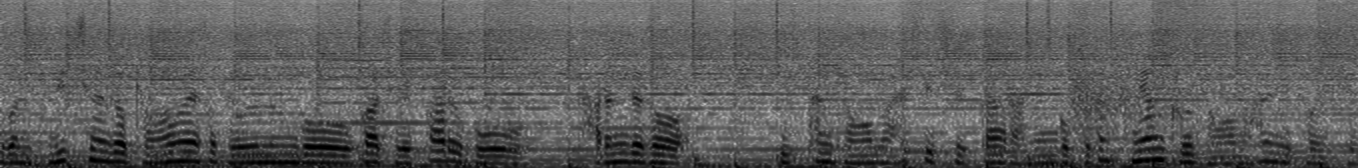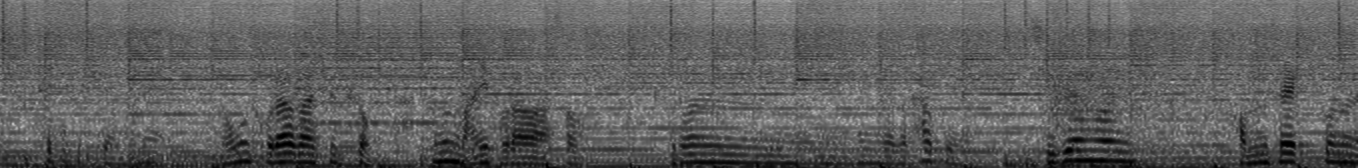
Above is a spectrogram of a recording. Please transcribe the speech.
이건 부딪히면서 경험해서 배우는 거가 제일 빠르고 다른 데서 비슷한 경험을 할 수 있을까라는 것보단 그냥 그 경험을 하는 게더 최고기 때문에 너무 돌아가실 필요 없다. 저는 많이 돌아와서 그런 생각을 하고요. 지금은 검색 또는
